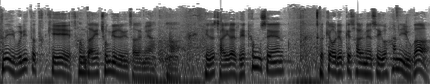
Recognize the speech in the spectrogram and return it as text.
근데 이분이 또 특히 상당히 종교적인 사람이야. 아, 그래서 자기가 그렇게 평생 그렇게 어렵게 살면서 이걸 하는 이유가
